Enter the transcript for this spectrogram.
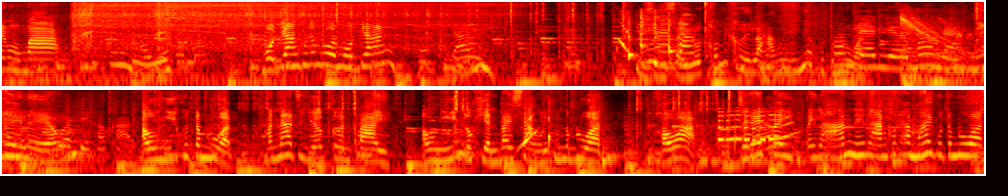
งออกมาโอ้โหหมดยังคุณตำรวจหมดยังใช่ สงสัยรถเขาไม่เคยล้างเลยเนี่ยคุณความตำรวจ แดงเยอะมากนะใช่แล้ว ตัวสีขาวเอางี้คุณตำรวจ มันน่าจะเยอะเกินไป เอางี้เราเขียนใบสั่งเลยคุณตำรวจ เขาอะจะได้ไปไปร้านในร้านเขาทำให้คุณตำรวจ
